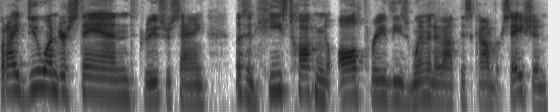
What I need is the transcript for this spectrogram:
But I do understand producers saying, listen, he's talking to all three of these women about this conversation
